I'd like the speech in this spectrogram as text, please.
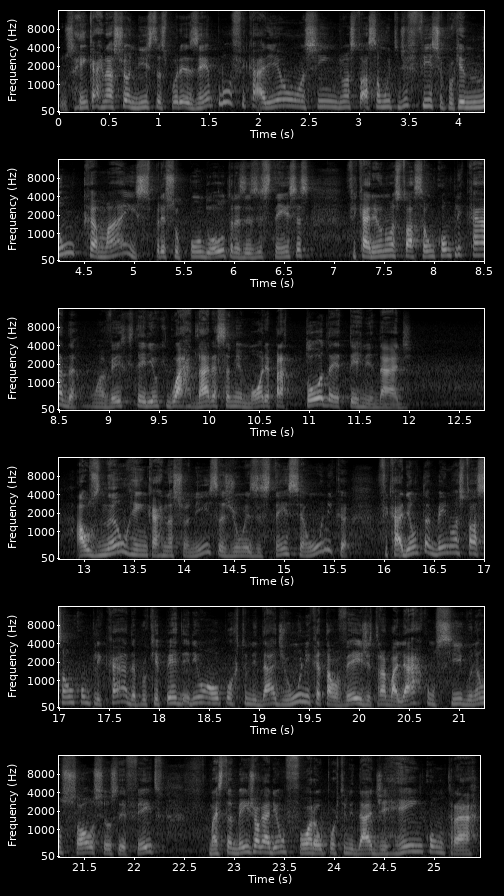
Os reencarnacionistas, por exemplo, ficariam assim numa situação muito difícil, porque nunca mais, pressupondo outras existências, ficariam numa situação complicada, uma vez que teriam que guardar essa memória para toda a eternidade. Aos não reencarnacionistas de uma existência única, ficariam também numa situação complicada, porque perderiam a oportunidade única, talvez, de trabalhar consigo não só os seus defeitos, mas também jogariam fora a oportunidade de reencontrar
